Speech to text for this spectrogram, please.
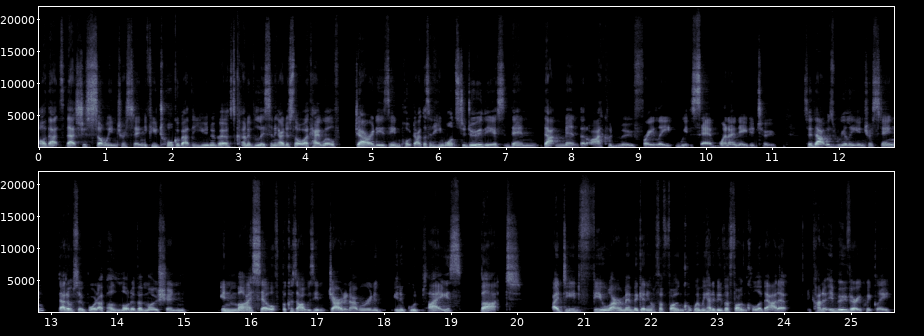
oh, that's that's just so interesting. If you talk about the universe kind of listening, I just thought, okay, well, Jared is in Port Douglas and he wants to do this, then that meant that I could move freely with Seb when I needed to. So that was really interesting. That also brought up a lot of emotion in myself because I was in Jared and I were in a in a good place, but I did feel I remember getting off a phone call when we had a bit of a phone call about it. It kind of it moved very quickly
